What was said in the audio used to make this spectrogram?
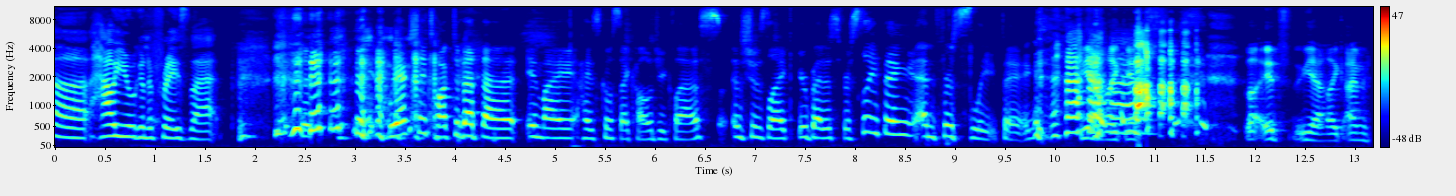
uh, how you were gonna phrase that. we actually talked about that in my high school psychology class, and she was like, "Your bed is for sleeping and for sleeping." yeah, like it's it's yeah, like I'm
